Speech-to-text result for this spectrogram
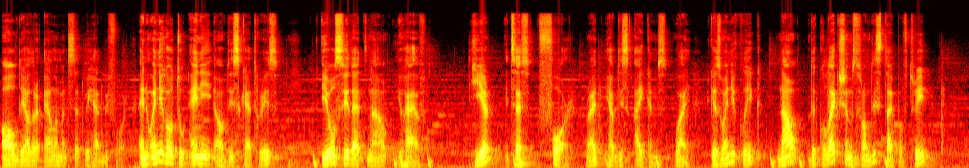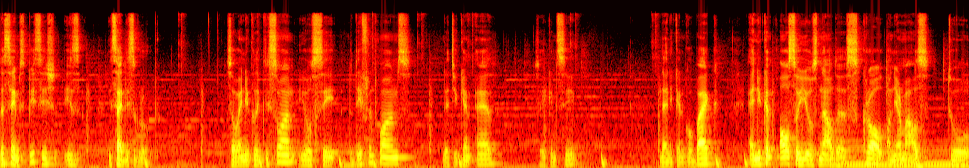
all the other elements that we had before. And when you go to any of these categories, you'll see that now you have here, it says four, right? You have these icons. Why? Because when you click, now the collections from this type of tree, the same species is inside this group. So when you click this one, you'll see the different ones that you can add. So you can see, then you can go back and you can also use now the scroll on your mouse to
